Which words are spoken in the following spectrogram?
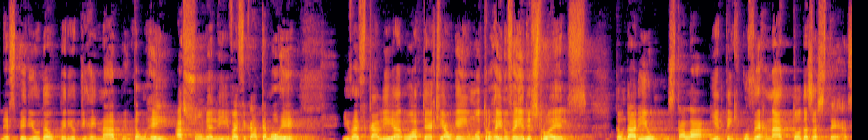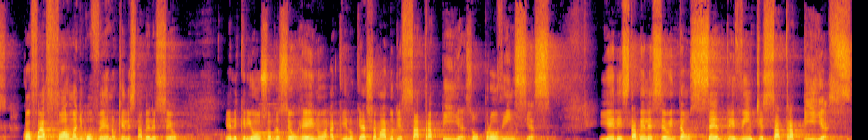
Nesse período é o período de reinado. Então o rei assume ali e vai ficar até morrer, e vai ficar ali, ou até que alguém, um outro reino, venha e destrua eles. Então Dario está lá e ele tem que governar todas as terras. Qual foi a forma de governo que ele estabeleceu? ele criou sobre o seu reino aquilo que é chamado de satrapias ou províncias. E ele estabeleceu então 120 satrapias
